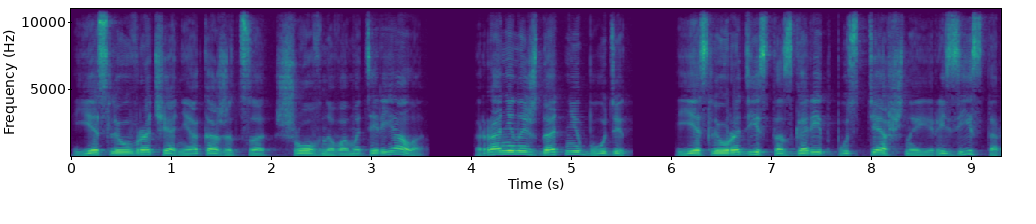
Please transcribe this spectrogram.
Если у врача не окажется шовного материала, раненый ждать не будет. Если у радиста сгорит пустяшный резистор,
